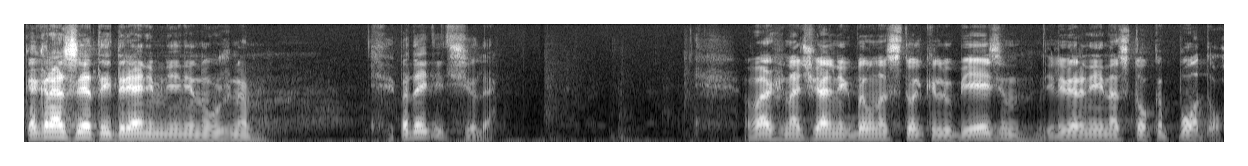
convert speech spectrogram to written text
Как раз этой дряни мне не нужно. Подойдите сюда. Ваш начальник был настолько любезен, или вернее настолько подал,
